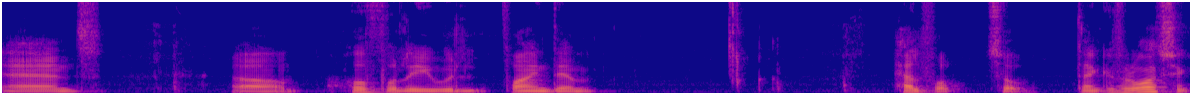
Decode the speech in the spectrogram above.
and um, hopefully you will find them helpful. So thank you for watching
